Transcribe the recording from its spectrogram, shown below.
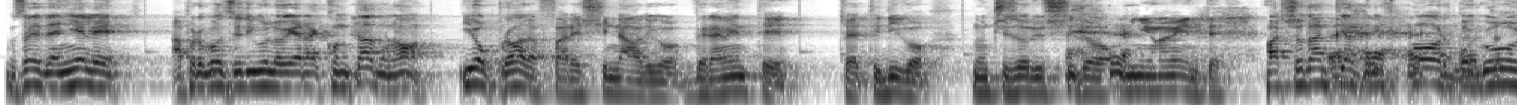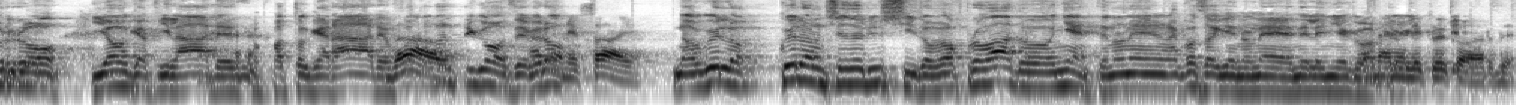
Lo sai Daniele a proposito di quello che hai raccontato no? Io ho provato a fare sci nautico veramente cioè ti dico non ci sono riuscito minimamente. Faccio tanti altri sport corro yoga pilates ho fatto karate ho Bravo. fatto tante cose però ne fai. no quello, quello, non ci sono riuscito. Ho provato niente non è una cosa che non è nelle mie corde non è nelle tue corde.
